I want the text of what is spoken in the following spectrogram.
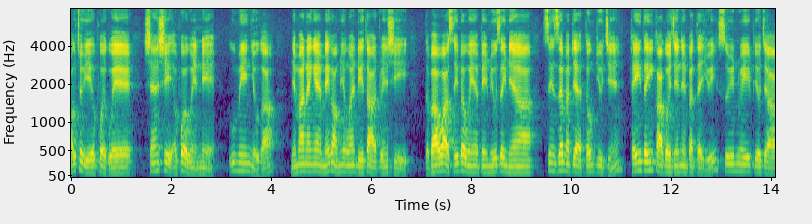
အုပ်ချုပ်ရေးအဖွဲ့ခွဲရှမ်းရှိအဖွဲ့ဝင်နှင့်ဦးမင်းညိုကမြန်မာနိုင်ငံမဲခေါင်မြစ်ဝှမ်းဒေသအတွင်းရှိတဘာဝဆေးဘက်ဝင်အပင်မျိုးစိတ်များစင်ဆက်မပြတ်အသုံးပြုခြင်းထိမ့်သိမ်းကာကွယ်ခြင်းနှင့်ပတ်သက်၍ဆွေးနွေးပြောကြား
